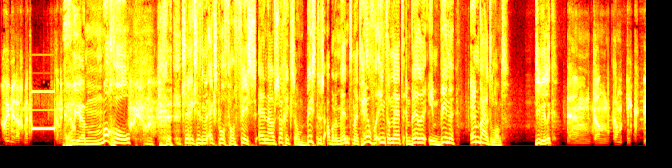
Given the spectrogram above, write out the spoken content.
Goedemiddag, met kan ik... Goeiemoggel. zeg, ik zit in een explot van vis. En nou zag ik zo'n businessabonnement met heel veel internet en bellen in binnen- en buitenland. Die wil ik. Ehm, dan kan ik u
